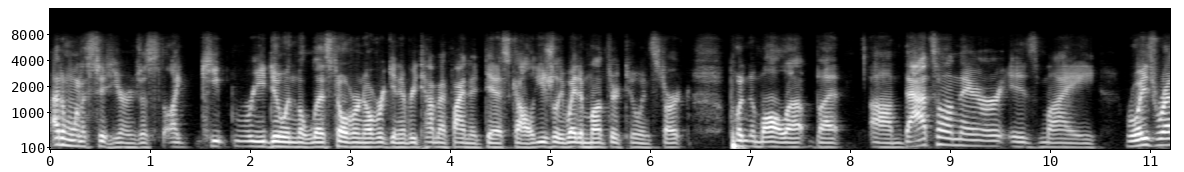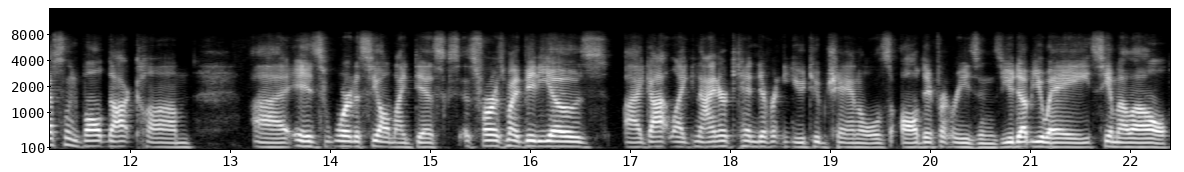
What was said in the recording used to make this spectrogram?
I don't want to sit here and just like keep redoing the list over and over again every time I find a disc. I'll usually wait a month or two and start putting them all up. But um, that's on there. Is my Roy'sWrestlingVault.com uh, is where to see all my discs. As far as my videos, I got like nine or ten different YouTube channels, all different reasons: UWA, CMLL,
